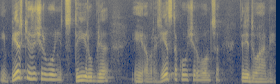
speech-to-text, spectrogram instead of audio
Имперский же червонец – 3 рубля, и образец такого червонца перед вами.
